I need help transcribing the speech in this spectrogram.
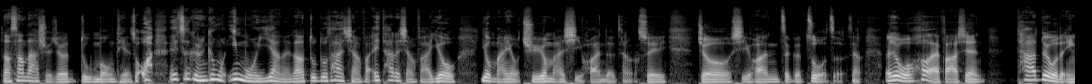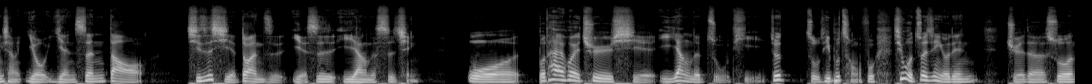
然后上大学就读蒙田，说哇，哎，这个人跟我一模一样，然后读读他的想法，哎，他的想法又又蛮有趣，又蛮喜欢的，这样，所以就喜欢这个作者这样。而且我后来发现，他对我的影响有延伸到，其实写段子也是一样的事情。我不太会去写一样的主题，就主题不重复。其实我最近有点觉得说，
